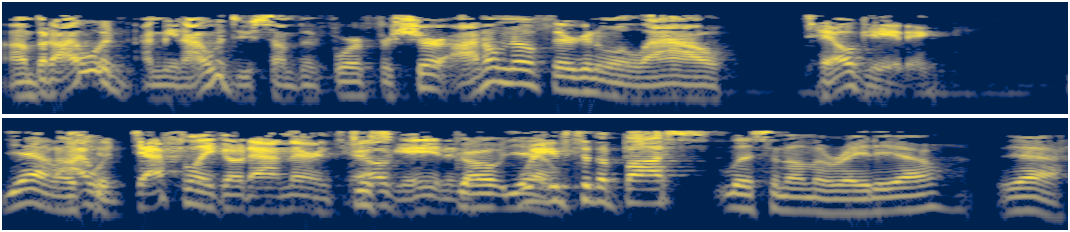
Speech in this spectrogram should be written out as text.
Um, but I would, I mean, I would do something for it for sure. I don't know if they're going to allow tailgating. Yeah, like I would definitely go down there and tailgate and go- yeah. wave to the bus. listen on the radio. Yeah.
